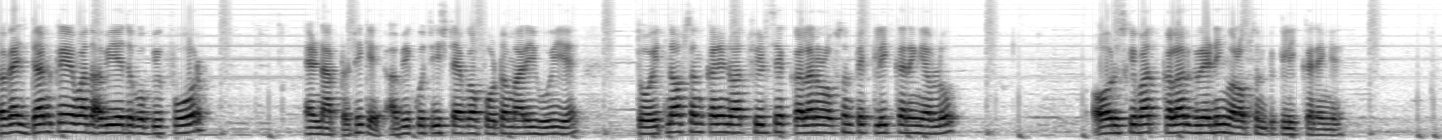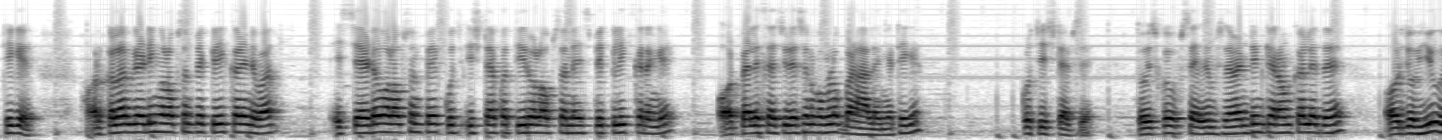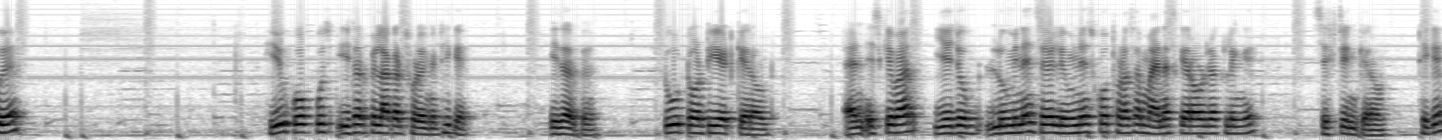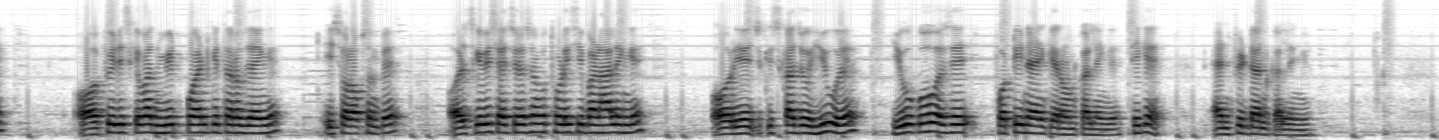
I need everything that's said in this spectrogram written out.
तो अगर डन करने के बाद अभी ये देखो बिफोर एंड आफ्टर ठीक है? अभी कुछ इस टाइप का फ़ोटो हमारी हुई है। तो इतना ऑप्शन करने के बाद फिर से कलर वाला ऑप्शन पे क्लिक करेंगे हम लोग। और उसके बाद कलर ग्रेडिंग वाला ऑप्शन पे क्लिक करेंगे। ठीक है? और कलर ग्रेडिंग वाला ऑप्शन पे क्लिक करने के बाद इस शेडो वाला ऑप्शन पे कुछ इस टाइप का तीर वाला ऑप्शन है, इस पर क्लिक करेंगे। और पहले सेचुरेशन को हम लोग बढ़ा लेंगे, ठीक है? कुछ इस टाइप से। तो इसको सेवनटीन के अराउंड कर लेते हैं। और जो ह्यू है ह्यू को कुछ इधर पे लाकर छोड़ेंगे, ठीक है? इधर पे। 228 के अराउंड एंड इसके बाद ये जो लुमिनेंस है लुमिनेंस को थोड़ा सा माइनस के अराउंड रख लेंगे 16 के अराउंड ठीक है? और फिर इसके बाद मिड पॉइंट की तरफ़ जाएँगे, इस वाला ऑप्शन पे। और इसके भी सेचुरेशन को थोड़ी सी बढ़ा लेंगे। और ये इसका जो ह्यू है ह्यू को ऐसे 49 के अराउंड कर लेंगे, ठीक है? एंड फिर डन कर लेंगे।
